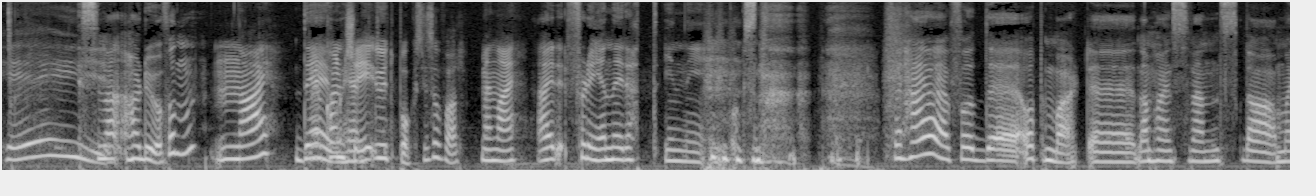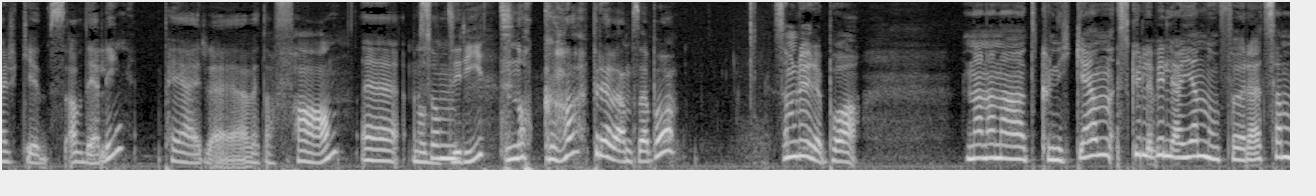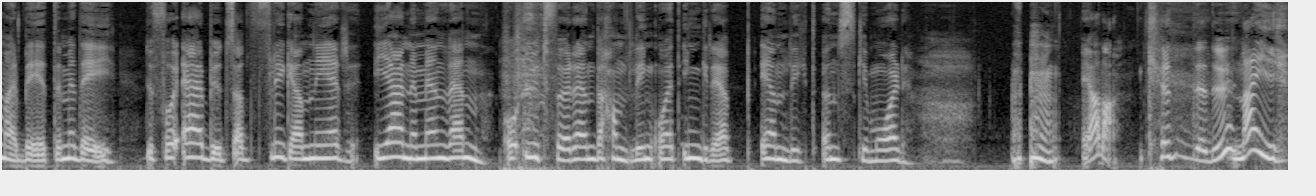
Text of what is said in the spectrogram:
Sma Har du òg fått den? Nei. Det er Kanskje helt i utboks i så fall, men nei. Jeg fløy den rett inn i utboksen. For her har jeg fått eh, åpenbart eh, De har en svensk da, markedsavdeling. PR, eh, jeg vet da faen. Eh, Noe som drit. noe prøver de seg på. Som lurer på Nananat-klinikken skulle vilja gjennomføre et samarbeid med deg. Du får erbjuds at flyge ned, gjerne med en venn, og utføre en behandling og et inngrep enligt ønskemål. ja da. Kødder du? Nei!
